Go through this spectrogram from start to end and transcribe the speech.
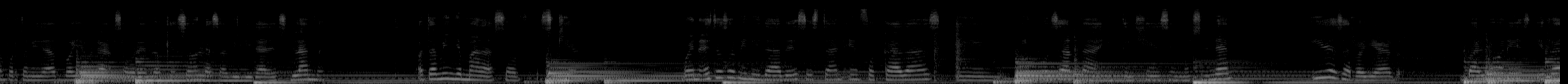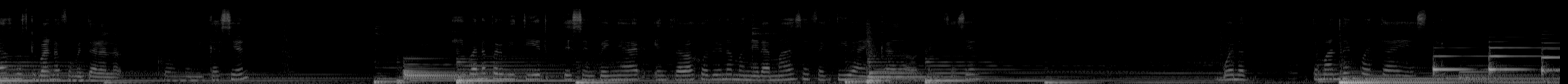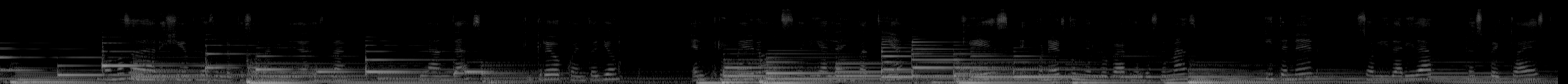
oportunidad voy a hablar sobre lo que son las habilidades blandas, o también llamadas soft skills. Bueno, estas habilidades están enfocadas en impulsar la inteligencia emocional y desarrollar valores y rasgos que van a fomentar a la comunicación y van a permitir desempeñar el trabajo de una manera más efectiva en cada organización. Bueno, tomando en esto, vamos a dar ejemplos de lo que son habilidades blandas que creo cuento yo. El primero sería la empatía, que es el ponerte en el lugar de los demás y tener solidaridad respecto a esto.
